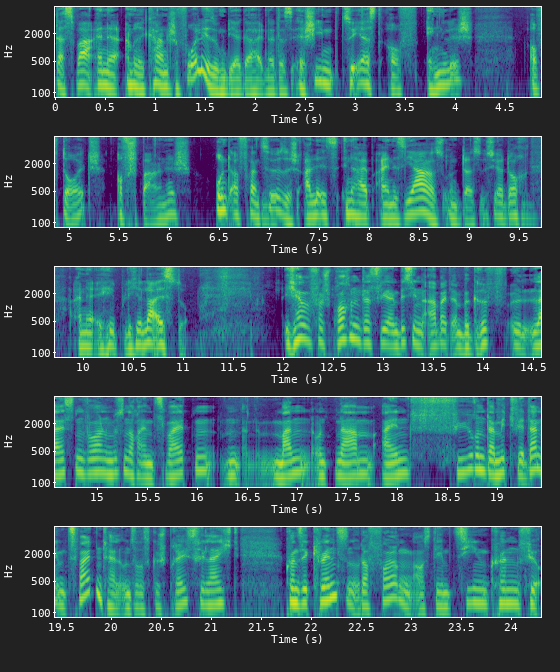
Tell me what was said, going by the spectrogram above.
das war eine amerikanische Vorlesung, die er gehalten hat. Das erschien zuerst auf Englisch, auf Deutsch, auf Spanisch und auf Französisch. Alles innerhalb eines Jahres. Und das ist ja doch eine erhebliche Leistung. Ich habe versprochen, dass wir ein bisschen Arbeit am Begriff äh, leisten wollen, müssen noch einen zweiten Mann und Namen einführen, damit wir dann im zweiten Teil unseres Gesprächs vielleicht Konsequenzen oder Folgen aus dem ziehen können für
